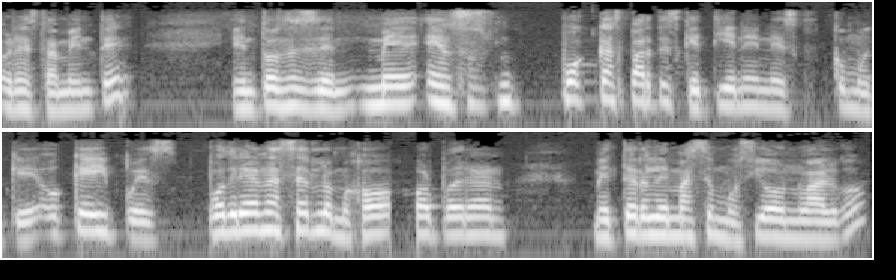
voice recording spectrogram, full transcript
honestamente. Entonces, en, en sus pocas partes que tienen es como que, ok, pues podrían hacerlo mejor, podrían meterle más emoción o algo.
